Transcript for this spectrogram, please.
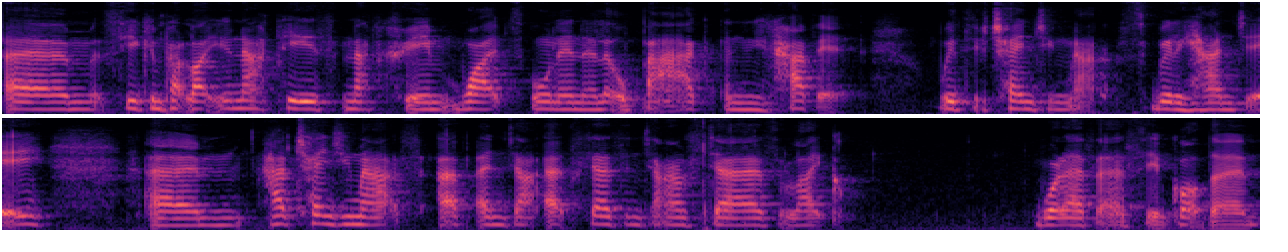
um, so you can put like your nappies nappy cream wipes all in a little bag and you have it with your changing mats really handy. Um, have changing mats up and down upstairs and downstairs or like whatever. So you've got them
